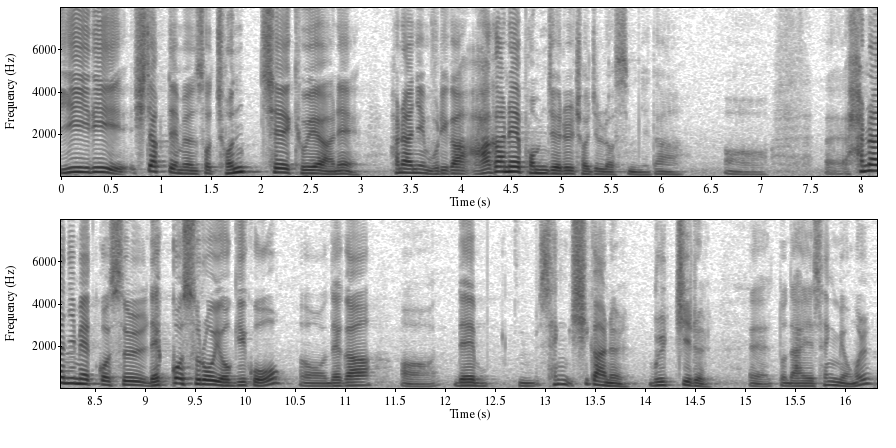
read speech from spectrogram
이 일이 시작되면서 전체 교회 안에 하나님 우리가 아간의 범죄를 저질렀습니다. 어, 에, 하나님의 것을 내 것으로 여기고 어, 내가 어, 내 생, 시간을 물질을 에, 또 나의 생명을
